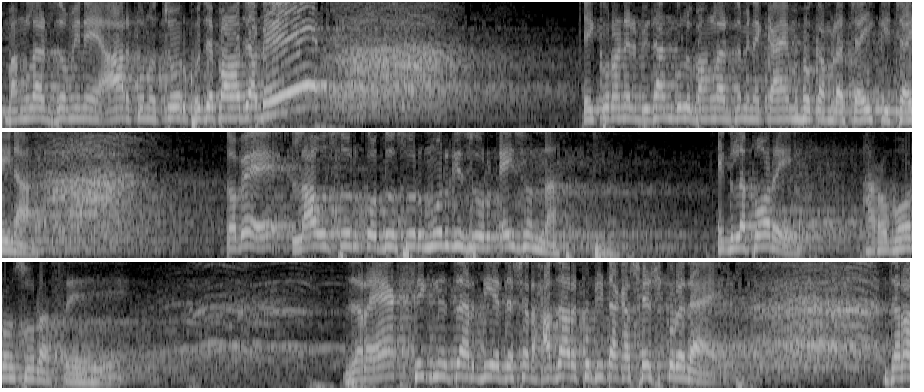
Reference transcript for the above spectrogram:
বাংলার জমিনে আর কোনো চোর খুঁজে পাওয়া যাবে? এই কোরআনের বিধানগুলো বাংলার জমিনে কায়েম হোক, আমরা চাই কি? চাই না। তবে লাউসুর কদুসুর মুরগিসুর এই সুর না। এগুলা পরে। আরও বড় সুর আছে। যারা এক সিগনেচার দিয়ে দেশের হাজার কোটি টাকা শেষ করে দেয়, যারা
